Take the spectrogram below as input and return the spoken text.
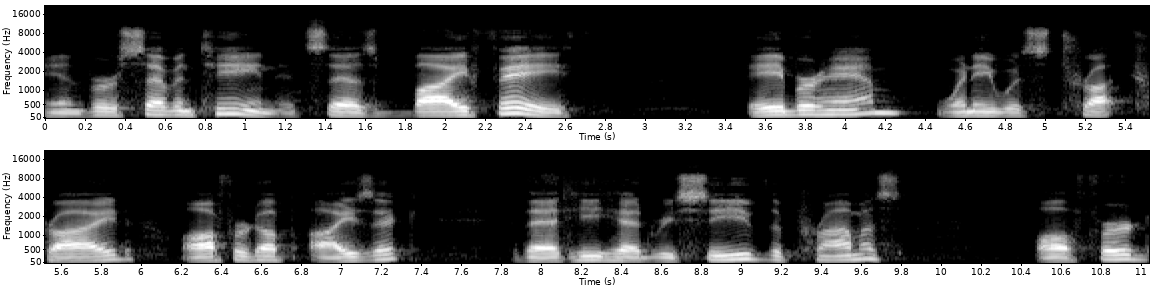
In verse 17, it says, By faith, Abraham, when he was tr- tried, offered up Isaac, that he had received the promise, offered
